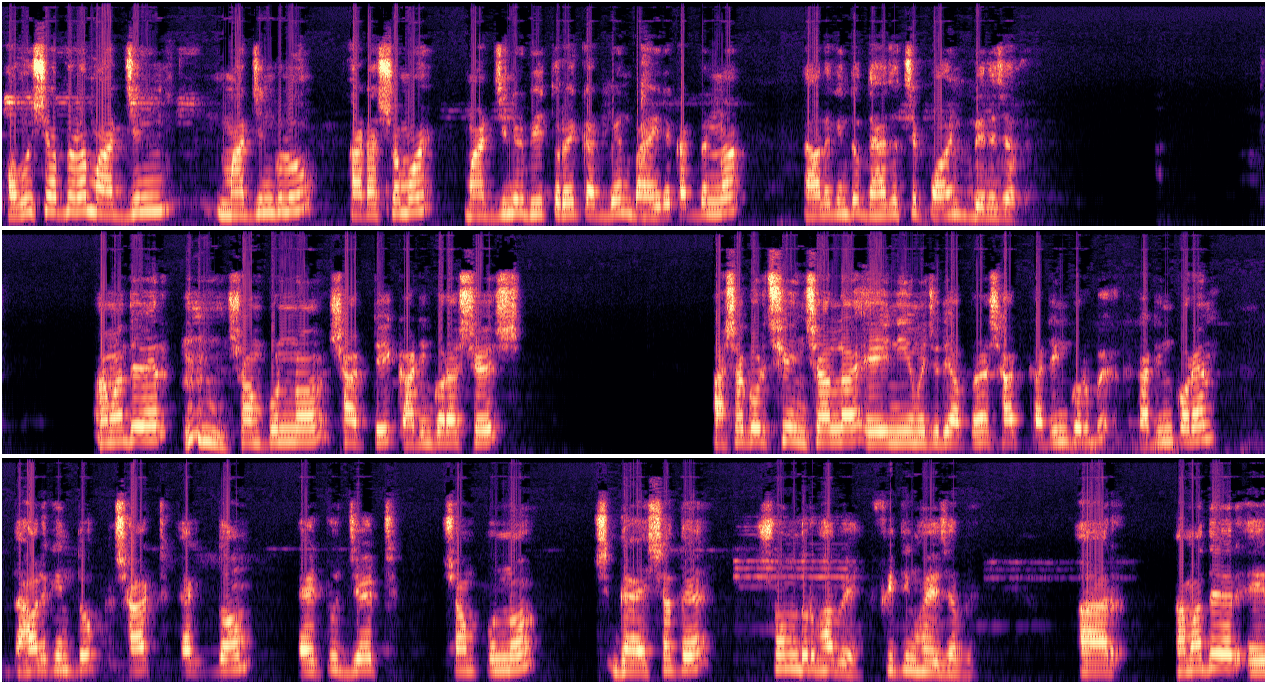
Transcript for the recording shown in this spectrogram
অবশ্যই আপনারা মার্জিন মার্জিনগুলো কাটার সময় মার্জিনের ভিতরে কাটবেন, বাইরে কাটবেন না, তাহলে কিন্তু দেখা যাচ্ছে পয়েন্ট বেড়ে যাবে। আমাদের সম্পূর্ণ শার্টটি কাটিং করা শেষ। আশা করছি ইনশাল্লাহ এই নিয়মে যদি আপনারা শার্ট কাটিং করবে কাটিং করেন, তাহলে কিন্তু শার্ট একদম এ টু জেড সম্পূর্ণ গায়ের সাথে সুন্দরভাবে ফিটিং হয়ে যাবে। আর আমাদের এই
